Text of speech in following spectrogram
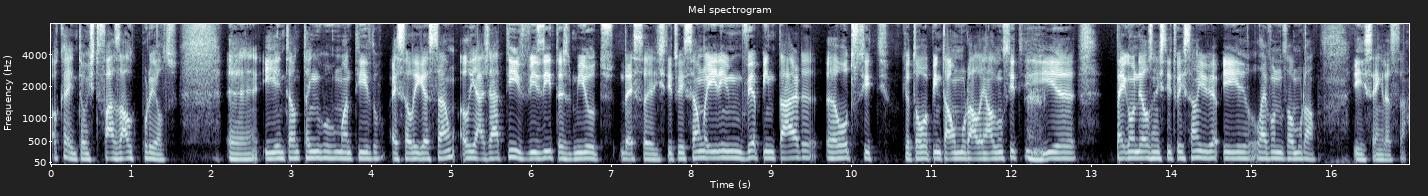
ok, então isto faz algo por eles. E então tenho mantido essa ligação. Aliás, já tive visitas de miúdos dessa instituição a irem me ver pintar a outro sítio que eu estou a pintar um mural em algum sítio uhum. e uh, pegam neles na instituição e, e levam-nos ao mural. E isso é engraçado.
